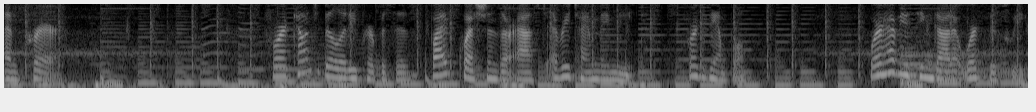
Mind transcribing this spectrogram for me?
and prayer. For accountability purposes, five questions are asked every time they meet. For example, Where have you seen God at work this week?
